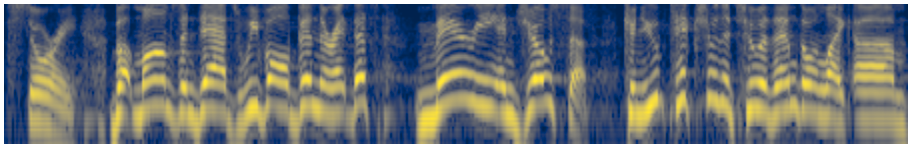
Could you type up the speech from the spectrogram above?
story. But moms and dads, we've all been there, right? That's Mary and Joseph. Can you picture the two of them going like, um,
